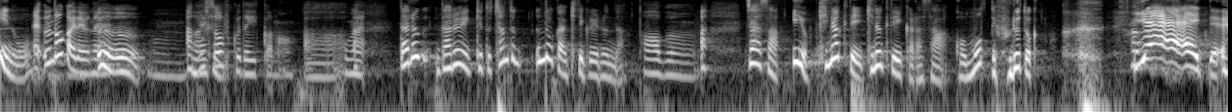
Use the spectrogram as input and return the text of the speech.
ないの？え運動会だよね？うんうん。うん。あ体操服でいいかな。あー。ごめん。あだるだるいけどちゃんと運動会は来てくれるんだ。多分。あじゃあさいいよ。着なくていい。着なくていいからさこう持って振るとか。イエーイって。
